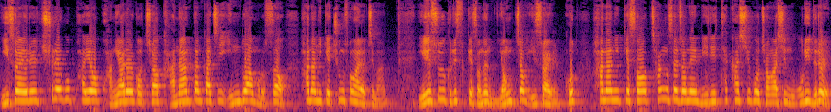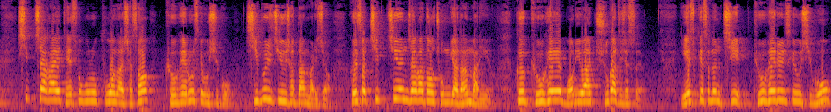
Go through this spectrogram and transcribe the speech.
이스라엘을 출애굽하여 광야를 거쳐 가나안 땅까지 인도함으로써 하나님께 충성하였지만 예수 그리스도께서는 영적 이스라엘 곧 하나님께서 창세전에 미리 택하시고 정하신 우리들을 십자가의 대속으로 구원하셔서 교회로 세우시고 집을 지으셨단 말이죠. 그래서 집 지은 자가 더 존귀하다는 말이에요. 그 교회의 머리와 주가 되셨어요. 예수께서는 집, 교회를 세우시고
